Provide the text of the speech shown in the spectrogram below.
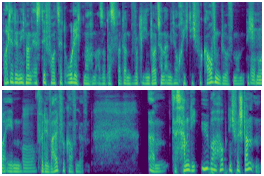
wollt ihr denn nicht mal ein STVZO-Licht machen? Also, dass wir dann wirklich in Deutschland eigentlich auch richtig verkaufen dürfen und nicht mhm. nur eben mhm. für den Wald verkaufen dürfen. Ähm, das haben die überhaupt nicht verstanden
